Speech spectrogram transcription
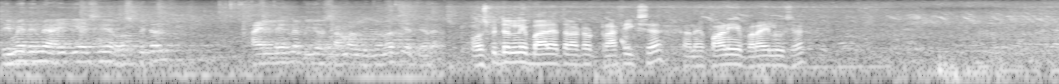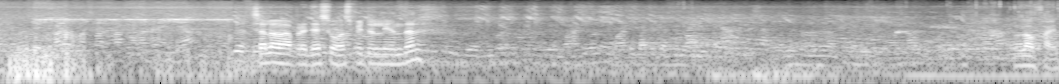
ધીમે ધીમે આવી ગયા છે હોસ્પિટલ. ફાઇલ લઈને બીજો સામાન લીધો નથી અત્યારે. હોસ્પિટલની બહાર અત્યારે ટ્રાફિક છે અને પાણી ભરાયેલું છે. ચલો, આપણે જઈશું હોસ્પિટલની અંદર. લો ફાઇલ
